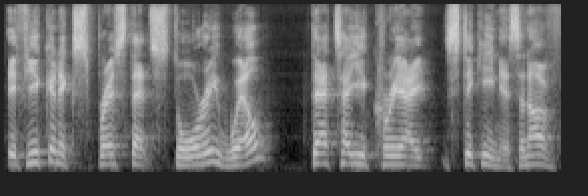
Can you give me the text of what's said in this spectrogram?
if you can express that story well, that's how you create stickiness. And I've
